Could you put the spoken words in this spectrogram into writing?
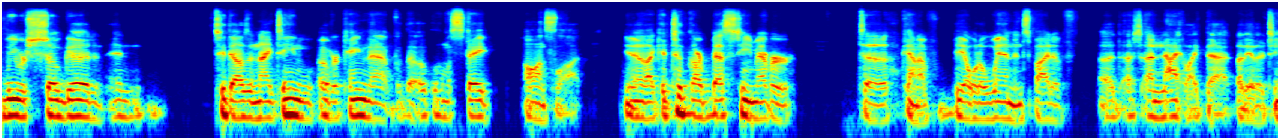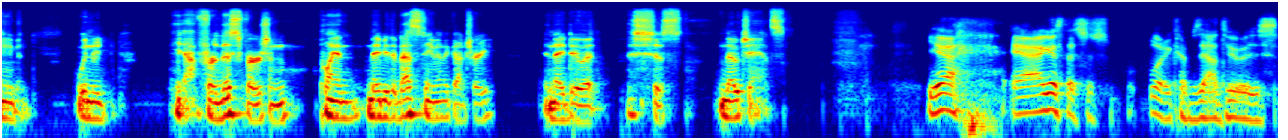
we were so good in 2019 overcame that with the Oklahoma State onslaught. You know, like it took our best team ever to kind of be able to win in spite of a, a, a night like that by the other team. And when we, yeah, for this version, playing maybe the best team in the country, and they do it, it's just no chance. Yeah, yeah, I guess that's just what it comes down to is,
